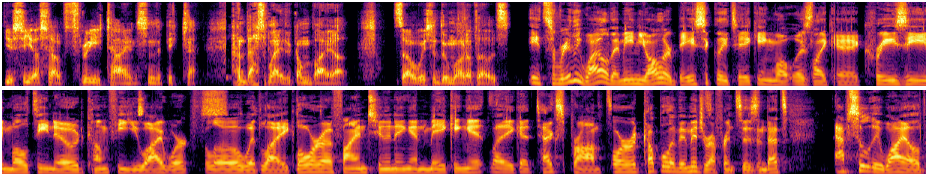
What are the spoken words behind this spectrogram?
you see yourself three times in the picture, and that's why it's gone viral. So we should do more of those. It's really wild. I mean, y'all are basically taking what was like a crazy multi-node ComfyUI workflow with like LoRa fine tuning and making it like a text prompt or a couple of image references. And that's absolutely wild.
